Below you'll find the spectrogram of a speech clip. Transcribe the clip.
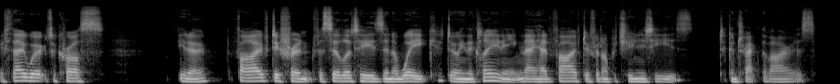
if they worked across, you know, five different facilities in a week doing the cleaning, they had five different opportunities to contract the virus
